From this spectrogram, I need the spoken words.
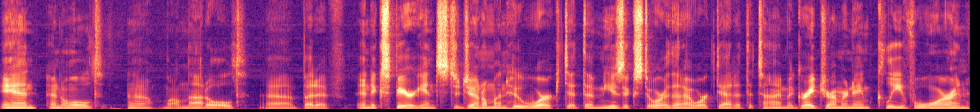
And an old, uh, well, not old, uh, but a an experienced gentleman who worked at the music store that I worked at at the time, a great drummer named Cleve Warren.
